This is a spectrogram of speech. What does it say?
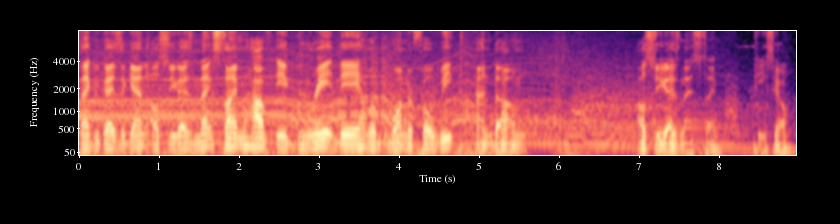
Thank you guys again. I'll see you guys next time. Have a great day. Have a wonderful week, and um, I'll see you guys next time. Peace, y'all.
